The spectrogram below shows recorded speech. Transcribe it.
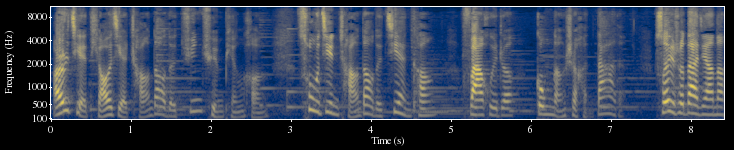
而且调节肠道的菌群平衡，促进肠道的健康。发挥着功能是很大的，所以说大家呢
